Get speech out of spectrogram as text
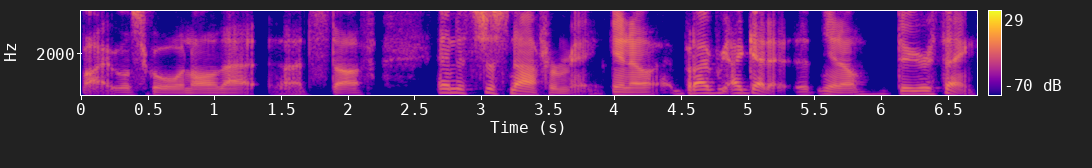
Bible school and all that that stuff. And it's just not for me, you know. But I I get it. it you know, do your thing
